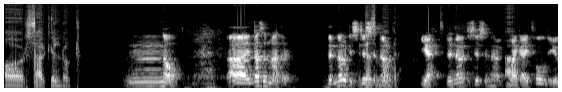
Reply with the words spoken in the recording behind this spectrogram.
or circle node? Mm, no, uh, it doesn't matter. The node is just a node. Matter. Yeah, the node is just a node. Ah. Like I told you,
